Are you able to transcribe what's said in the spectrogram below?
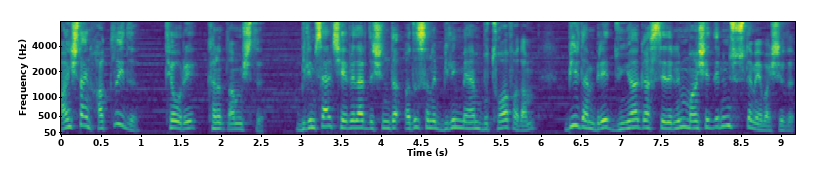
Einstein haklıydı. Teori kanıtlanmıştı. Bilimsel çevreler dışında adı sanı bilinmeyen bu tuhaf adam birdenbire dünya gazetelerinin manşetlerini süslemeye başladı.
